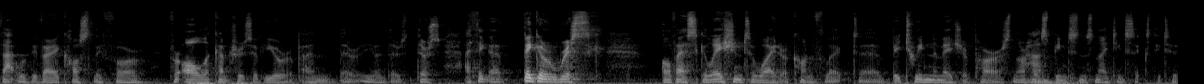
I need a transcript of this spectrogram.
that would be very costly for, for all the countries of Europe. And there, you know, there's, there's, I think, a bigger risk of escalation to wider conflict uh, between the major powers than there has been since 1962.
